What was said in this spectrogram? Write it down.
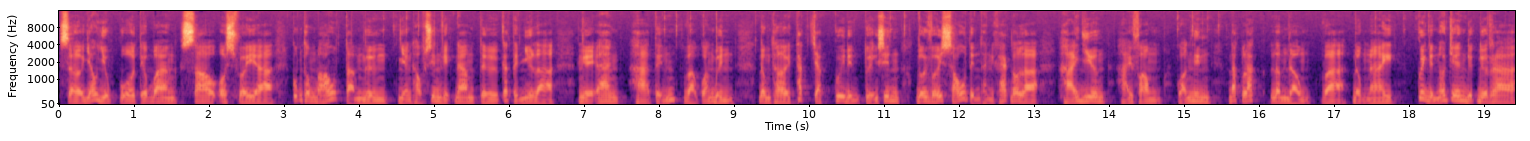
Sở Giáo dục của tiểu bang South Australia cũng thông báo tạm ngừng nhận học sinh Việt Nam từ các tỉnh như là Nghệ An, Hà Tĩnh và Quảng Bình, đồng thời thắt chặt quy định tuyển sinh đối với 6 tỉnh thành khác đó là Hải Dương, Hải Phòng, Quảng Ninh, Đắk Lắk, Lâm Đồng và Đồng Nai. Quyết định nói trên được đưa ra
